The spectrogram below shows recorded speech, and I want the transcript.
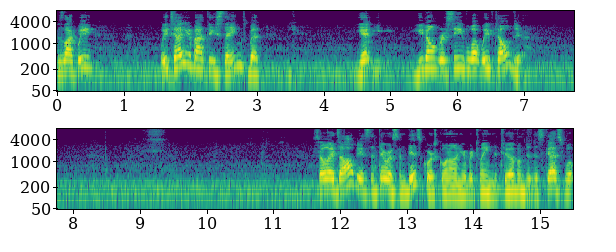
It's like we we tell you about these things, but yet you, you don't receive what we've told you. So it's obvious that there was some discourse going on here between the two of them to discuss what,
